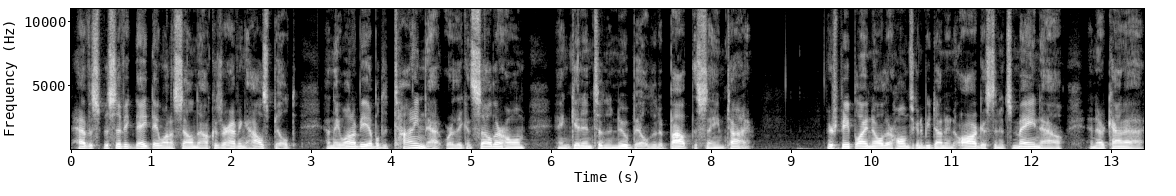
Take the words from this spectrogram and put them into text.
have a specific date they want to sell now because they're having a house built and they want to be able to time that where they can sell their home and get into the new build at about the same time. There's people I know their home's going to be done in August and it's May now and they're kind of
